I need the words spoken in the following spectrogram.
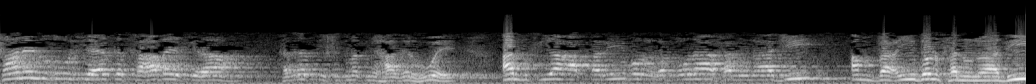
شان نزول یہ ہے کہ صحابہ کرام حضرت کی خدمت میں حاضر ہوئے، عرض کیا قریب ربنا فنناجی، ام بعید فننادی؟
